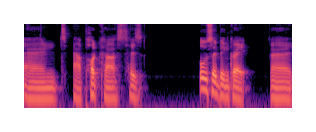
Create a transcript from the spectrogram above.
and our podcast has also been great. Uh,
